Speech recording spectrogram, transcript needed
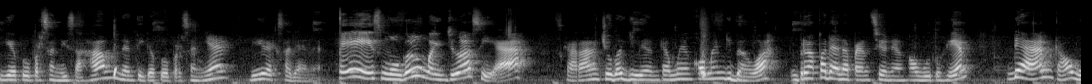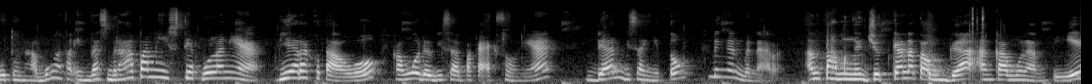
30% di saham, dan 30%-nya di reksadana. Hey, semoga lumayan jelas ya. Sekarang coba giliran kamu yang komen di bawah, berapa dana pensiun yang kamu butuhin, dan kamu butuh nabung atau invest berapa nih setiap bulannya. Biar aku tahu, kamu udah bisa pakai Excel-nya, dan bisa ngitung dengan benar. Entah mengejutkan atau enggak angkamu nanti,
